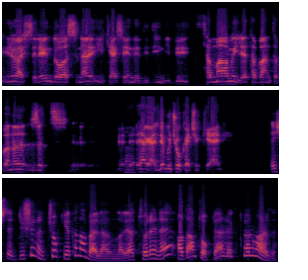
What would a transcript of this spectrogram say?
üniversitelerin doğasına İlker senin de dediğin gibi tamamıyla taban tabana zıt. E, evet. Herhalde bu çok açık yani. E işte düşünün çok yakın haberler bunlar ya. Törene adam toplayan rektör vardı.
